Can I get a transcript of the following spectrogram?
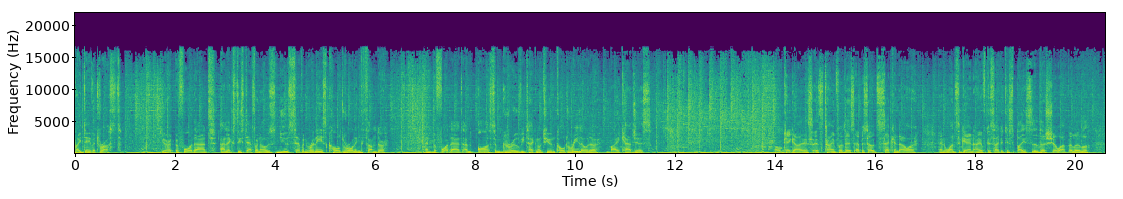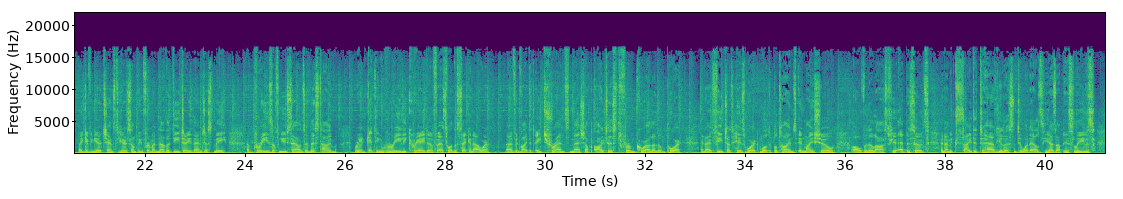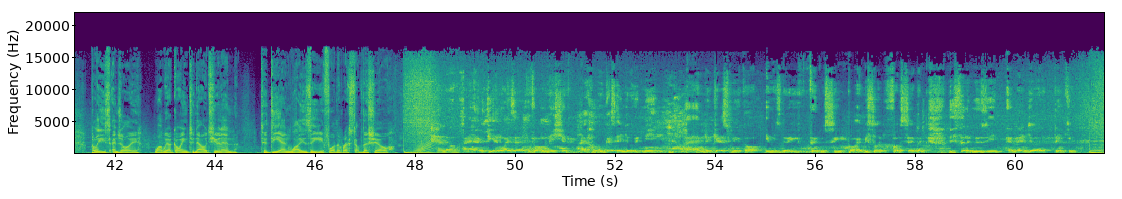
by David Rust. You heard before that Alex Di Stefano's new 7 release called Rolling Thunder. And before that, an awesome groovy techno tune called Reloader by Kajis. Okay, guys, it's time for this episode's second hour. And once again, I have decided to spice the show up a little by giving you a chance to hear something from another DJ than just me, a breeze of new sounds. And this time, we're getting really creative. As for the second hour, I've invited a trance mashup artist from Kuala Lumpur, and I've featured his work multiple times in my show over the last few episodes. And I'm excited to have you listen to what else he has up his sleeves. Please enjoy while we are going to now tune in to DNYZ for the rest of the show. Hello, I am DNYZ from Malaysia. I hope you guys enjoy with me. I am the guest mix for Imaginary Frequency for episode 47. Listen to music and enjoy. Thank you.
